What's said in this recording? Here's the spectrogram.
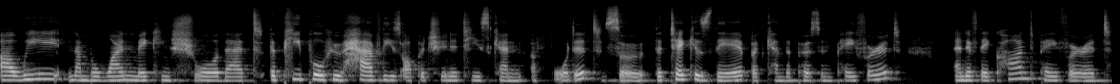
are we, number one, making sure that the people who have these opportunities can afford it? So the tech is there, but can the person pay for it? And if they can't pay for it,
